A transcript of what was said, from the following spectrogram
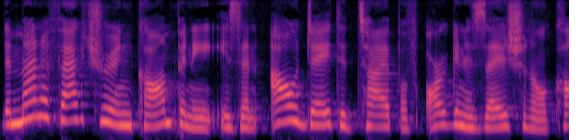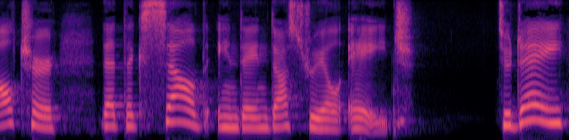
The manufacturing company is an outdated type of organizational culture that excelled in the industrial age. Today,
